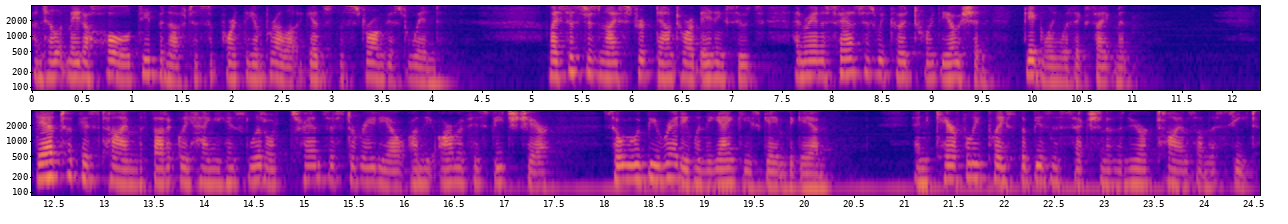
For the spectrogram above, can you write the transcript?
until it made a hole deep enough to support the umbrella against the strongest wind. My sisters and I stripped down to our bathing suits and ran as fast as we could toward the ocean, giggling with excitement. Dad took his time methodically hanging his little transistor radio on the arm of his beach chair so it would be ready when the Yankees game began, and carefully placed the business section of the New York Times on the seat.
